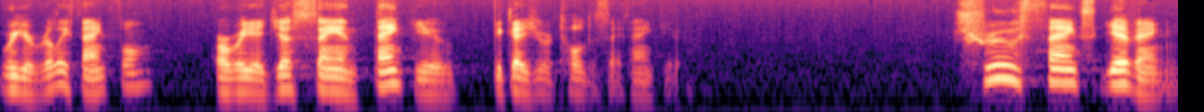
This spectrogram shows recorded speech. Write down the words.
Were you really thankful? Or were you just saying thank you because you were told to say thank you? True thanksgiving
